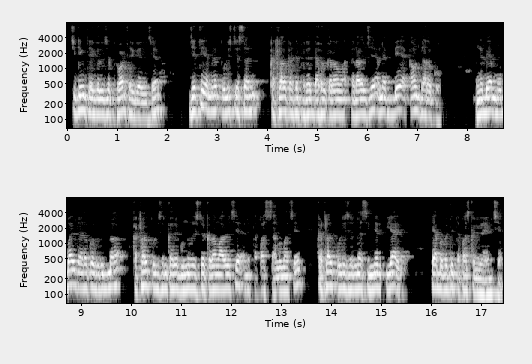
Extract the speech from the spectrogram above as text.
ચીટિંગ થઈ ગયેલું છે, ફ્રોડ થઈ ગયેલું છે, જેથી એમણે પોલીસ સ્ટેશન કઠલાલ ખાતે ફરિયાદ દાખલ કરવામાં કરાવેલ છે અને બે એકાઉન્ટ ધારકો અને બે મોબાઈલ ધારકો વિરુદ્ધમાં કઠલાલ પોલીસ ખાતે ગુનો રજિસ્ટર કરવામાં આવ્યો છે અને તપાસ ચાલુમાં છે. કઠલાલ પોલીસ સ્ટેશનના સિનિયર પીઆઈ આ બાબતે તપાસ કરી રહેલ છે.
